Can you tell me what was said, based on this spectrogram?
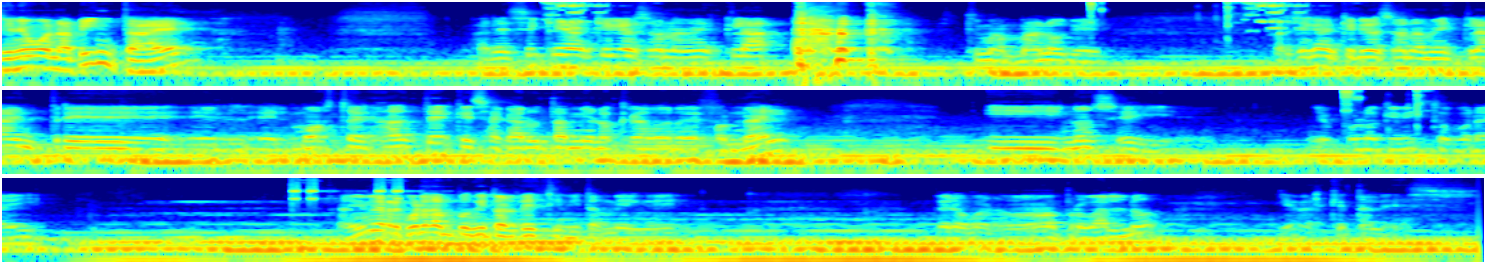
Tiene buena pinta, ¿eh? Parece que han querido hacer una mezcla... Estoy más malo que... Parece que han querido hacer una mezcla entre el, Monster Hunter que sacaron también los creadores de Fortnite y no sé, yo por lo que he visto por ahí. A mí me recuerda un poquito al Destiny también, ¿eh? Pero bueno, vamos a probarlo y a ver qué tal es.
